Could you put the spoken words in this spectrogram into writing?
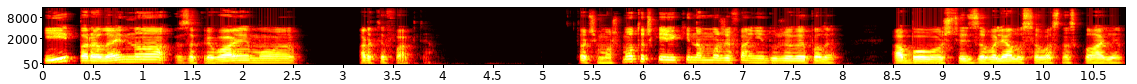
І паралельно закриваємо артефакти. Точимо шмоточки, які нам може файні дуже випали, або щось завалялося у вас на складі.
